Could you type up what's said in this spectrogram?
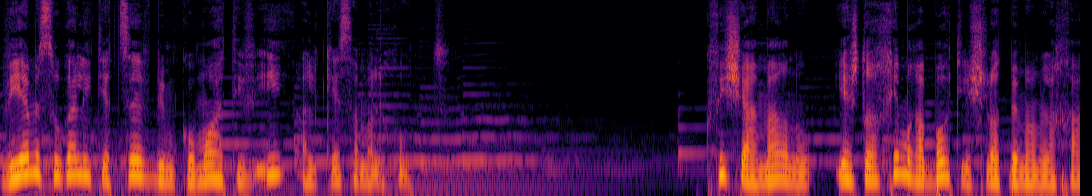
ויהיה מסוגל להתייצב במקומו הטבעי על כס המלכות. כפי שאמרנו, יש דרכים רבות לשלוט בממלכה.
